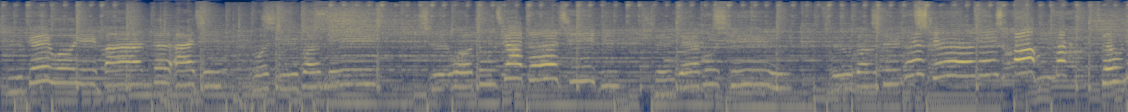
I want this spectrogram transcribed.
是给我一半的爱情。我喜欢你，是我独家的记忆，谁也不行。就当是那些你从来走你。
